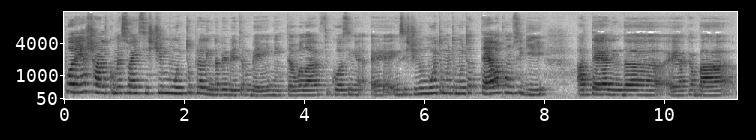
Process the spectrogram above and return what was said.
Porém, a Charlotte começou a insistir muito pra Linda beber também. Então ela ficou assim, é, insistindo muito, muito, muito até ela conseguir até a Linda é, acabar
